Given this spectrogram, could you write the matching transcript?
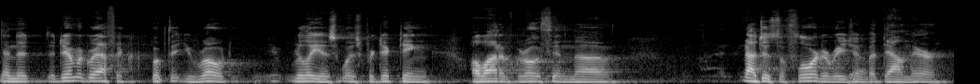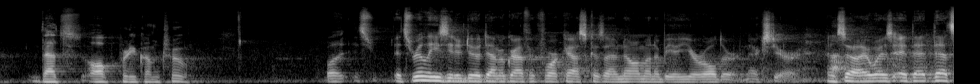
And the, the demographic book that you wrote really is, was predicting a lot of growth in uh, not just the Florida region, yeah. but down there. That's all pretty come true. Well, it's, it's really easy to do a demographic forecast because I know I'm going to be a year older next year. And so it was, it, that, that's,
